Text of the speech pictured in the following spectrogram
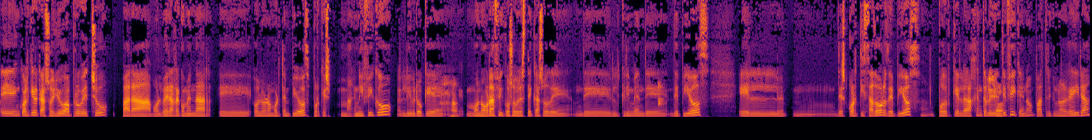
Eh, en cualquier caso, yo aprovecho para volver a recomendar eh, Olor a muerte en Pioz, porque es magnífico, el libro que monográfico sobre este caso del de, crimen de, de, Pioz, el mm, descuartizador de Pioz, porque la gente lo identifique, ¿no? Patrick Nogueira.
